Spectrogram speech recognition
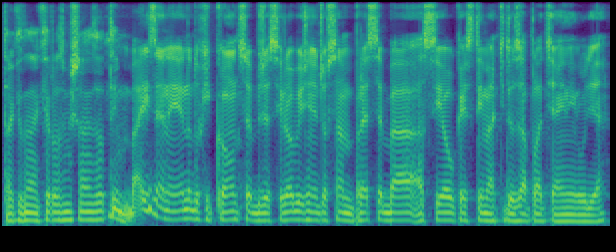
takéto nejaké rozmýšľanie za tým? Barizen je jednoduchý koncept, že si robíš niečo sám pre seba a si OK s tým, aký to zaplatia iní ľudia.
